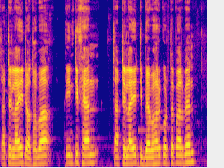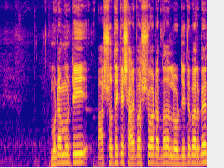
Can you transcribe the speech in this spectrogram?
চারটি লাইট অথবা তিনটি ফ্যান, চারটি লাইট ব্যবহার করতে পারবেন। মোটামুটি পাঁচশো থেকে সাড়ে পাঁচশো ওয়াট আপনারা লোড দিতে পারবেন।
